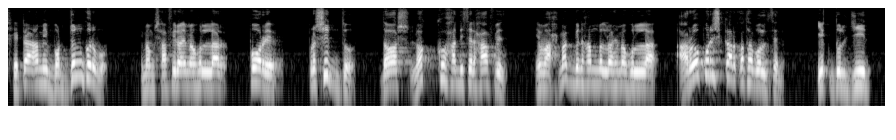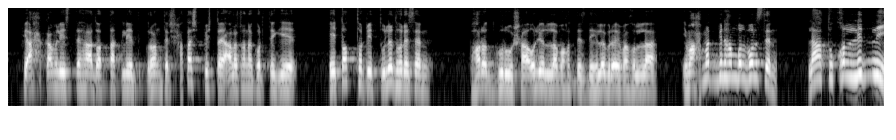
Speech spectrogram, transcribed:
সেটা আমি বর্জন করব। ইমাম শাফি রহমাহুল্লার পরে প্রসিদ্ধ দশ লক্ষ হাদিসের হাফিজ ইমাম আহমদ বিন হাম্বুল রহমাহুল্লাহ আরও পরিষ্কার কথা বলছেন, ইকদুল জিদ ফি আহকামুল ইস্তেহাদ তাকলিদ গ্রন্থের সাতাশ পৃষ্ঠায় আলোচনা করতে গিয়ে এই তথ্যটি তুলে ধরেছেন ভারত গুরু শাহ অলিউল্লাহ মহাদ্দেস দেহলবি রহিমাহুল্লাহ। ইম আহমদ বিন হাম্বল বলছেন, লা তুকল্লিদনি,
